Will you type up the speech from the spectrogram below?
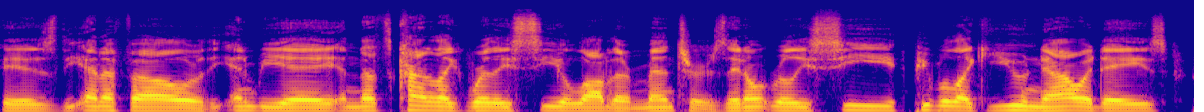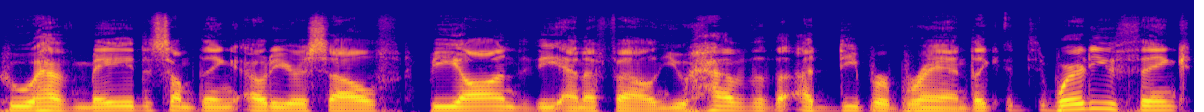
is the NFL or the NBA, and that's kind of like where they see a lot of their mentors. They don't really see people like you nowadays who have made something out of yourself beyond the NFL. You have a deeper brand. Like, where do you think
